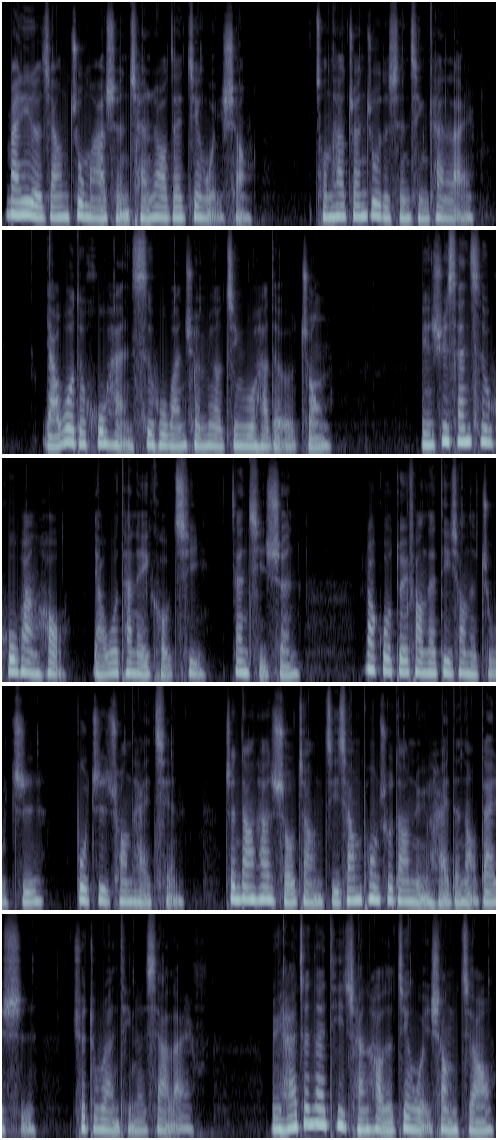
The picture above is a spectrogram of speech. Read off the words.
卖力地将苎麻绳缠绕在箭尾上。从她专注的神情看来，亚沃的呼喊似乎完全没有进入她的耳中。连续三次呼唤后，亚沃叹了一口气，站起身，绕过堆放在地上的竹枝。布置窗台前，正当他的手掌即将碰触到女孩的脑袋时，却突然停了下来。女孩正在替缠好的箭尾上胶，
